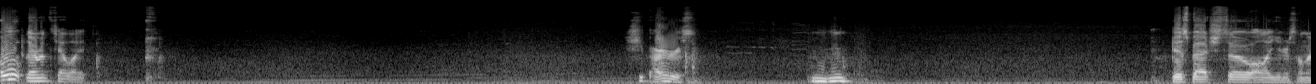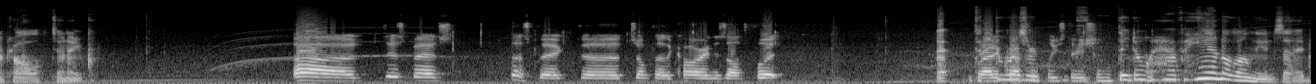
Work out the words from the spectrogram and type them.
Oh, there went the tail light. She purrs. Mm-hmm. Dispatch, so all units on that call, 10-8. Uh, dispatch. Suspect uh, jumped out of the car and is on foot Uh, the right across from are, the police station. they don't have handles on the inside.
